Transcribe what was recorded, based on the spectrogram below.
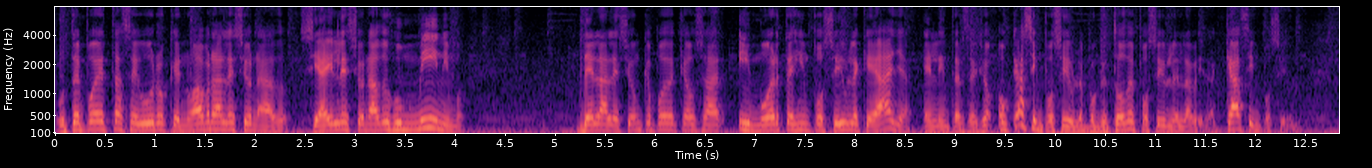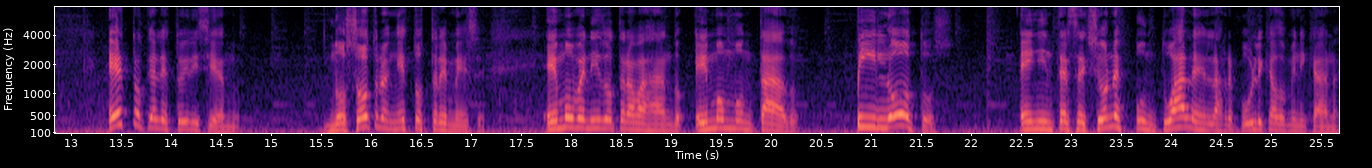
usted puede estar seguro que no habrá lesionado. Si hay lesionado es un mínimo de la lesión que puede causar y muerte es imposible que haya en la intersección, o casi imposible, porque todo es posible en la vida, casi imposible. Esto que le estoy diciendo, nosotros en estos tres meses hemos venido trabajando, hemos montado pilotos en intersecciones puntuales en la República Dominicana,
